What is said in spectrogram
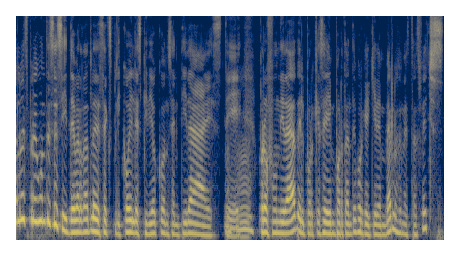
tal vez pregúntese si de verdad les explicó y les pidió con sentida este, Ujú. profundidad el por qué sería importante porque quieren verlos en estas fechas.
